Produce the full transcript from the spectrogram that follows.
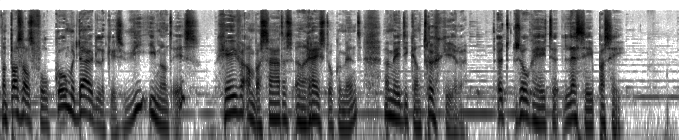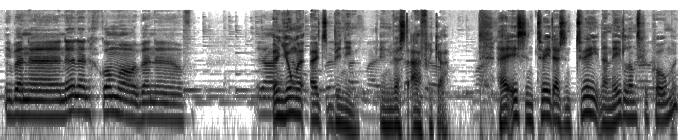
Want pas als volkomen duidelijk is wie iemand is... geven ambassades een reisdocument waarmee die kan terugkeren. Het zogeheten laissez-passer. Ik ben uh, Nederland gekomen. Ik ben... Uh, ja, Een jongen uit Benin, in West-Afrika. Hij is in 2002 naar Nederland gekomen...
